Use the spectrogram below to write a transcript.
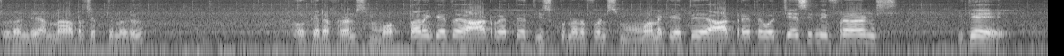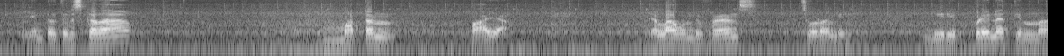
చూడండి అన్న ఆర్డర్ చెప్తున్నాడు. ఓకేనా ఫ్రెండ్స్? మొత్తానికైతే ఆర్డర్ అయితే తీసుకున్నారు ఫ్రెండ్స్. మనకైతే ఆర్డర్ అయితే వచ్చేసింది ఫ్రెండ్స్. ఇదే ఏంటో తెలుసు కదా? మటన్ పాయ. ఎలా ఉంది ఫ్రెండ్స్? చూడండి. మీరు ఎప్పుడైనా తిన్నా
